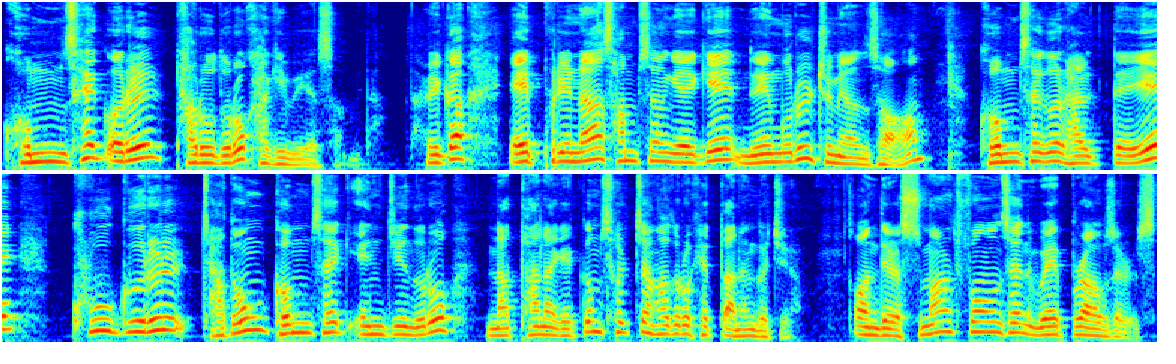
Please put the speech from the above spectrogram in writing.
검색어를 다루도록 하기 위해서입니다. 그러니까 애플이나 삼성에게 뇌물을 주면서 검색을 할 때에 구글을 자동 검색 엔진으로 나타나게끔 설정하도록 했다는 거죠. On their smartphones and web browsers.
